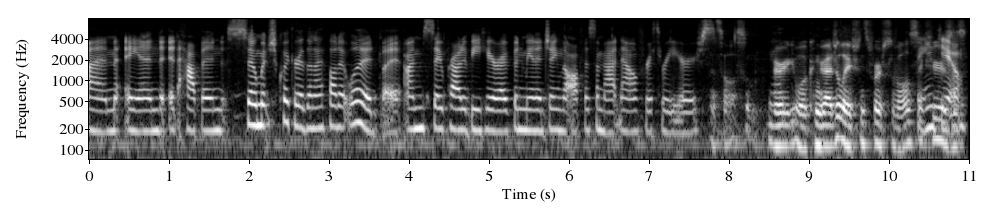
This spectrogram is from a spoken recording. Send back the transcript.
Um, and it happened so much quicker than I thought it would. But I'm so proud to be here. I've been managing the office I'm at now for three years. That's awesome. Yeah. Very well. Congratulations, first of all. Six Thank years. You. Is,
